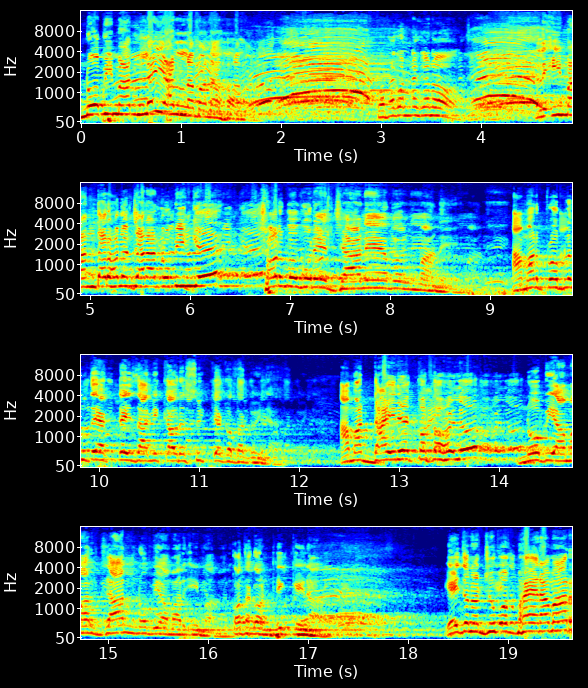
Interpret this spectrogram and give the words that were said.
নবী মানলেই আল্লাহ মানা হয়। কথা কন না কেন? তাহলে ইমানদার হলো যারা নবীকে সর্বগুণে জানে এবং মানে। আমার প্রবলেম তো একটাই যে আমি কাউরে সুইটটা কথা কই না। আমার ডাইরেক্ট কথা হইল নবী আমার জান, নবী আমার ইমান। কথা কন ঠিক কিনা? এই জন্য যুবক ভাইয়ের আমার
